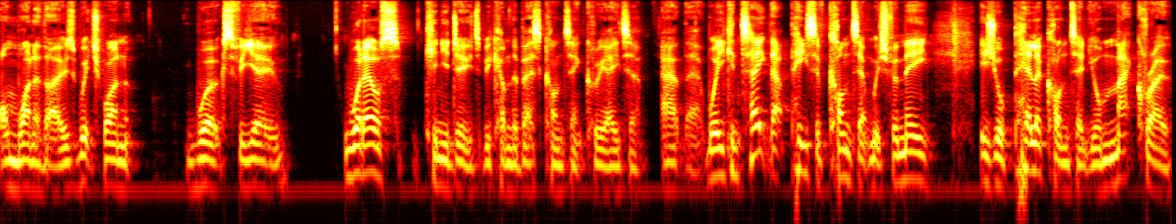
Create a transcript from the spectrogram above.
on one of those, which one works for you, what else can you do to become the best content creator out there? Well, you can take that piece of content, which for me is your pillar content, your macro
